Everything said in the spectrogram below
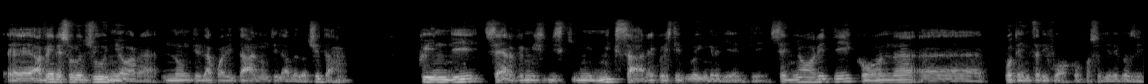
Eh, avere solo junior non ti dà qualità, non ti dà velocità, quindi serve mixare questi due ingredienti, seniority con eh, potenza di fuoco, posso dire così.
